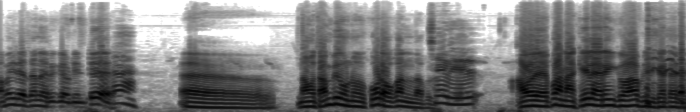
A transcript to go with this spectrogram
அமைதியாக தானே இருக்கு அப்படின்ட்டு நம்ம தம்பி ஒன்று கூட உட்காந்துருந்தாப்புல சரி. அவர் எப்பா நான் கீழே இறங்கிக்குவா? அப்படின்னு கேட்டாரு.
